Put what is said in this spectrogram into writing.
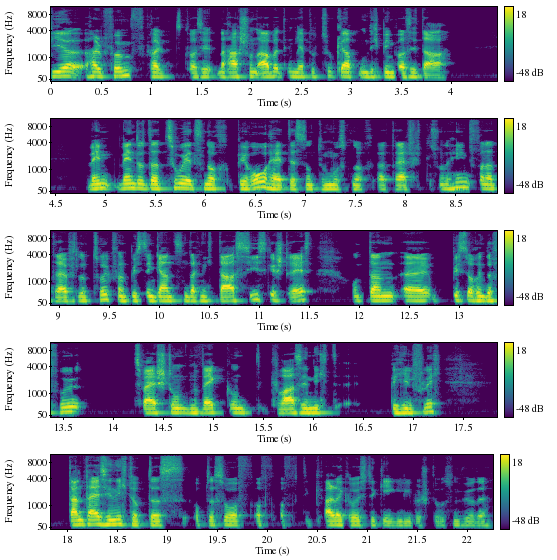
vier, halb fünf halt quasi nach acht Stunden Arbeit den Laptop zuklappen und ich bin quasi da. Wenn, wenn du dazu jetzt noch Büro hättest und du musst noch eine Dreiviertelstunde hinfahren, eine Dreiviertelstunde zurückfahren, bist den ganzen Tag nicht da, siehst gestresst und dann äh, bist auch in der Früh zwei Stunden weg und quasi nicht behilflich, dann weiß ich nicht, ob das, ob das so auf, auf, auf die allergrößte Gegenliebe stoßen würde.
